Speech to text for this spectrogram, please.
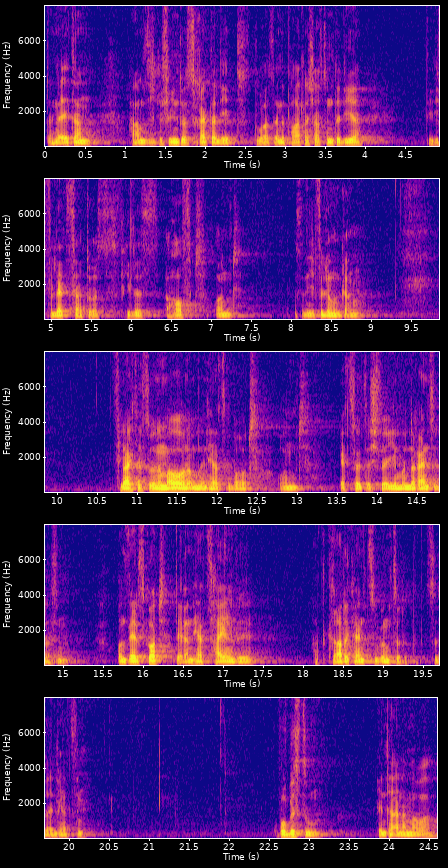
Deine Eltern haben sich geschieden, du hast Streit erlebt. Du hast eine Partnerschaft hinter dir, die dich verletzt hat. Du hast vieles erhofft und ist in die Erfüllung gegangen. Vielleicht hast du eine Mauer um dein Herz gebaut und Jetzt fällt es schwer, jemanden da reinzulassen. Und selbst Gott, der dein Herz heilen will, hat gerade keinen Zugang zu, zu deinem Herzen. Wo bist du? Hinter einer Mauer?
